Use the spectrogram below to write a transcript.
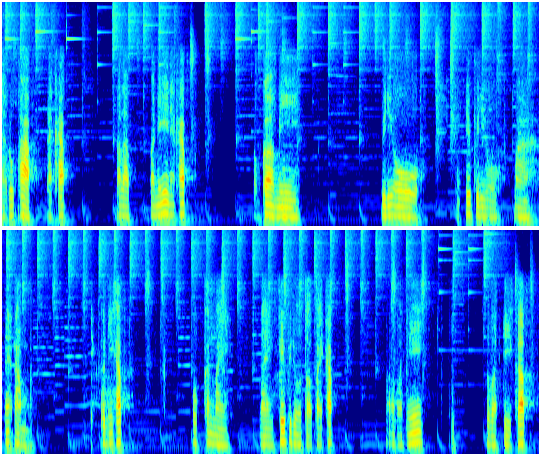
ล์รูปภาพนะครับสำหรับวันนี้นะครับ ผมก็มีวิดีโอคลิปวิดีโอมาแนะนำเด็กตัวนี้ครับ พบกันใหม่ ในคลิปวิดีโอต่อไปครับวันนี้ สวัสดีครับ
